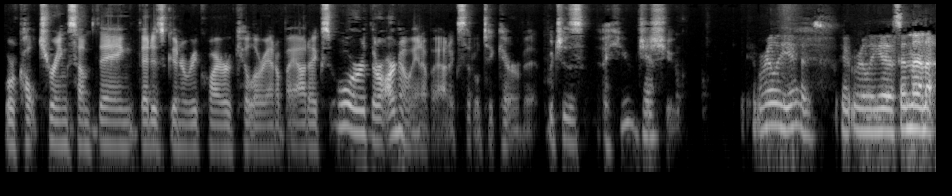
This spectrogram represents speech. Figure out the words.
we're culturing something that is going to require killer antibiotics, or there are no antibiotics that'll take care of it, which is a huge yeah. issue. It really is. It really is. And then uh,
